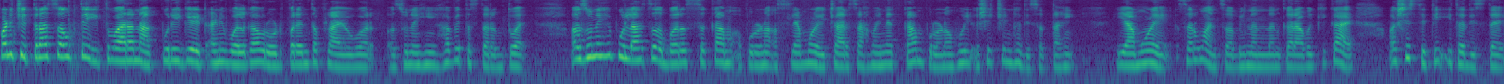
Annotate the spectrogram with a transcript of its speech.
पण चित्रा चौक ते इतवारा नागपुरी गेट आणि वलगाव रोडपर्यंत फ्लायओव्हर अजूनही हवेतच तरंगतोय. अजूनही पुलाचं बरंचसं काम अपूर्ण असल्यामुळे चार सहा महिन्यात काम पूर्ण होईल अशी चिन्ह दिसत नाही. यामुळे सर्वांचं अभिनंदन करावं की काय अशी स्थिती इथं दिसते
